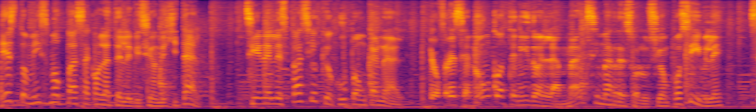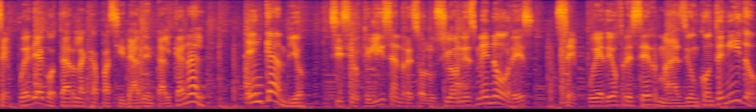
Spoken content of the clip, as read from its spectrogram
Esto mismo pasa con la televisión digital. Si en el espacio que ocupa un canal te ofrecen un contenido en la máxima resolución posible, se puede agotar la capacidad en tal canal. En cambio, si se utilizan resoluciones menores, se puede ofrecer más de un contenido.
